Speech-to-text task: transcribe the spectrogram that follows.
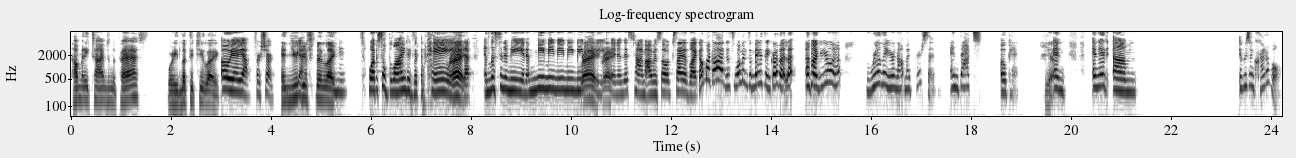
how many times in the past where he looked at you like, oh yeah yeah for sure and you yeah. just been like, Mhm. Well i was so blinded with the pain Right. and, uh, and listen to me and a me me me me me Right, me. right. and in this time i was so excited like oh my god this woman's amazing Grab i'm like you really you're not my person. And that's okay. Yeah, and and it um it was incredible.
